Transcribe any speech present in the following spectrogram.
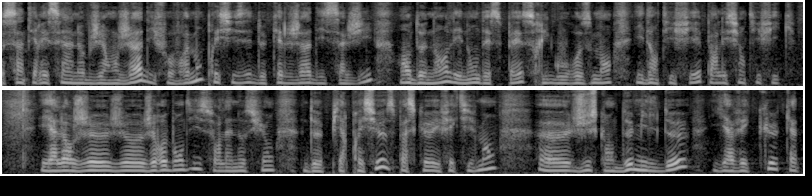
s'intéresser à un objet en jade, il faut vraiment préciser de quel jade il s'agit en donnant les noms d'espèces rigoureusement identifiés par les scientifiques. Et alors, je, rebondis sur la notion de pierres précieuses parce que, effectivement, jusqu'en 2002, il n'y avait que quatre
